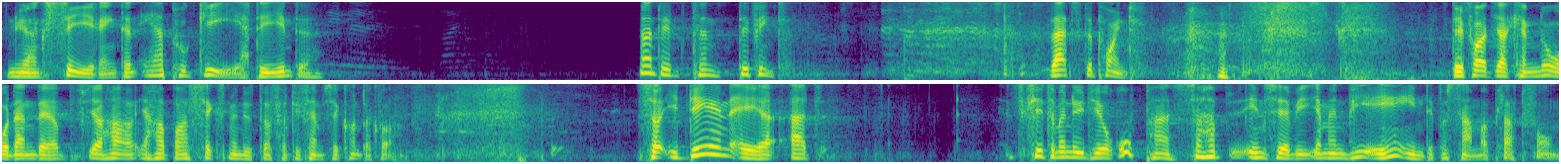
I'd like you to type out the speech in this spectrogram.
nyanseringen, den är på G. Det är inte, Nej, det, det, det är fint. That's the point. Det är för att jag kan nå den där, jag har, jag har bara 6 minuter och 45 sekunder kvar. Så idén är att sitter man ut i Europa så inser vi att vi är inte på samma plattform.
